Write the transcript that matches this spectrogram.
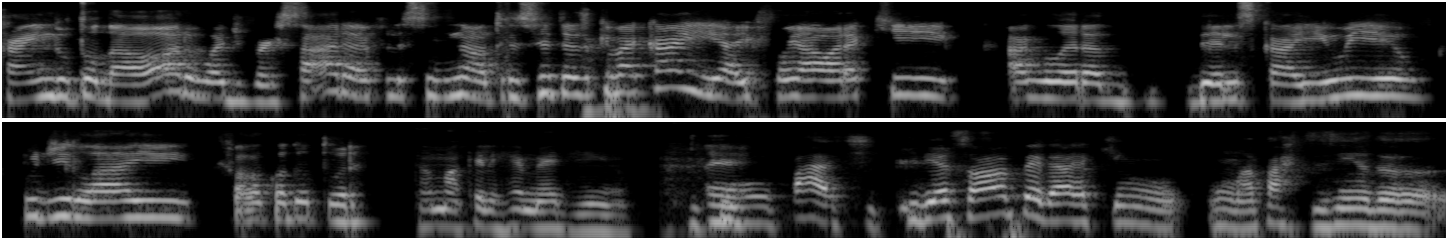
caindo toda hora o adversário, aí eu falei assim, não, tenho certeza que vai cair, aí foi a hora que a goleira deles caiu e eu pude ir lá e falar com a doutora. Tomar aquele remedinho. É. Ô, Paty, queria só pegar aqui um, uma partezinha da,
